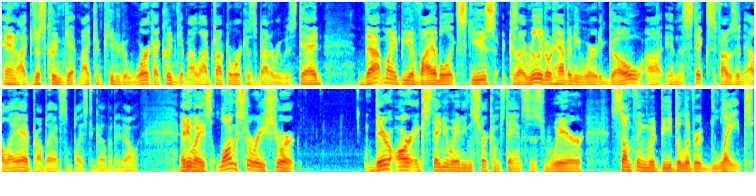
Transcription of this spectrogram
and I just couldn't get my computer to work. I couldn't get my laptop to work because the battery was dead that might be a viable excuse because I really don't have anywhere to go uh, in the sticks. If I was in LA, I'd probably have some place to go, but I don't. Anyways, long story short, there are extenuating circumstances where something would be delivered late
